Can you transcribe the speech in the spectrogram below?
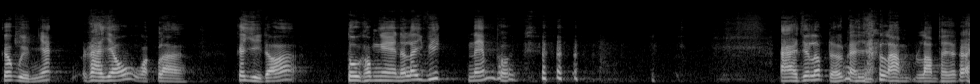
Có quyền nhắc ra dấu hoặc là cái gì đó. Tôi không nghe nữa, lấy viết, ném thôi. ai chứ lớp trưởng này làm làm thầy cả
